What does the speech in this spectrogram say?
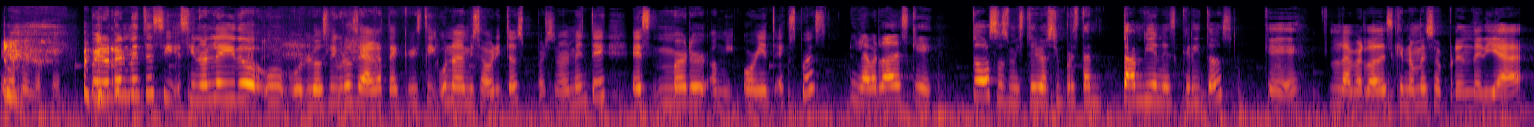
Ya me enojé. Pero realmente, si, si no han leído u- u- los libros de Agatha Christie, uno de mis favoritos personalmente es Murder on the Orient Express. Y la verdad es que todos sus misterios siempre están tan bien escritos que la verdad es que no me sorprendería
